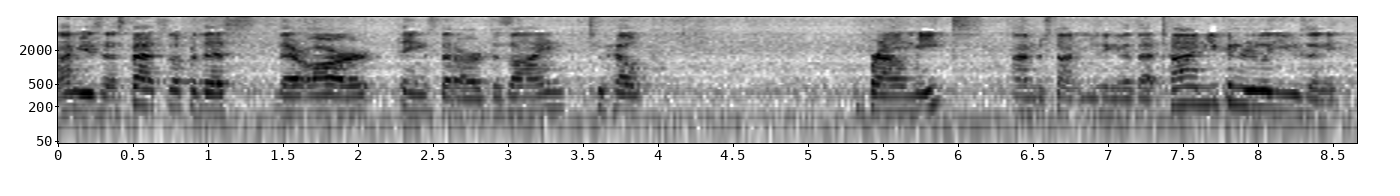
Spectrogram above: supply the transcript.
I'm using a spatula for this. There are things that are designed to help brown meat. I'm just not using it at that time. You can really use anything.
